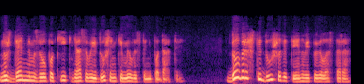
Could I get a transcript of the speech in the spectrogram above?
нужденним за упокій князевої душеньки милостині подати. Добре ж ти, душу, дитину, відповіла стара.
